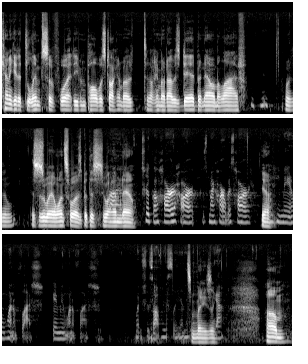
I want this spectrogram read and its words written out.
kind of get a glimpse of what even Paul was talking about, talking about I was dead, but now I'm alive. Mm-hmm. This is the way I once was, but this is who I am now. Took a hard heart because my heart was hard. Yeah. And he made a one of flesh, gave me one of flesh, which is obviously in. It's amazing. Yeah. Um,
